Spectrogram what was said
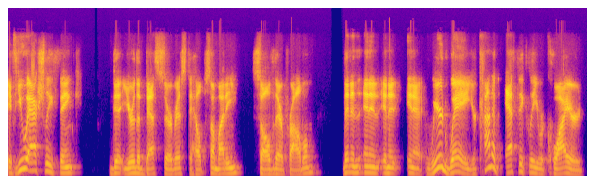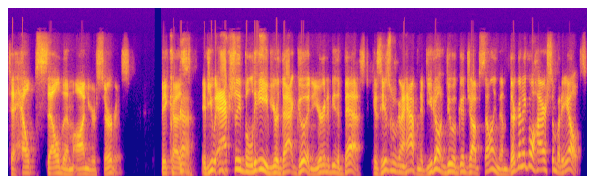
if you actually think that you're the best service to help somebody solve their problem then in, in, a, in, a, in a weird way you're kind of ethically required to help sell them on your service because yeah. if you actually believe you're that good and you're going to be the best, because here's what's going to happen. If you don't do a good job selling them, they're going to go hire somebody else.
